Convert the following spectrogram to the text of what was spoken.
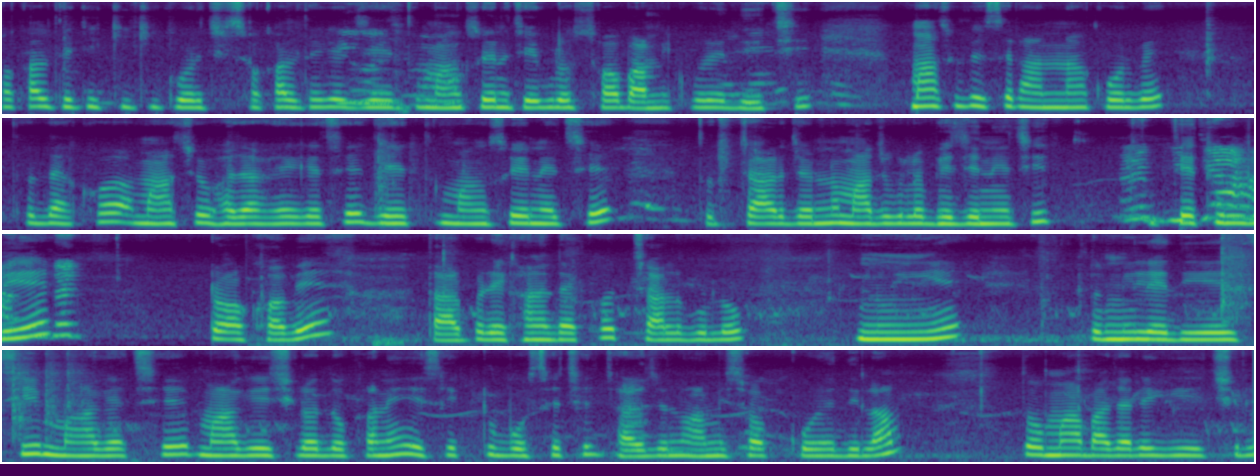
সকাল থেকে কি কি করেছি? সকাল থেকে যেহেতু মাংস এনেছি, এগুলো সব আমি করে দিয়েছি। মা শুধু এসে রান্না করবে। তো দেখো, মাছও ভাজা হয়ে গেছে। যেহেতু মাংস এনেছে, তো চার জন্য মাছগুলো ভেজে নিয়েছি। তেঁতুল দিয়ে টক হবে। তারপর এখানে দেখো চালগুলো নুয়ে তো মিলে দিয়েছি। মা গেছে, মা গিয়েছিল দোকানে, এসে একটু বসেছে, যার জন্য আমি সব করে দিলাম। তো মা বাজারে গিয়েছিল,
